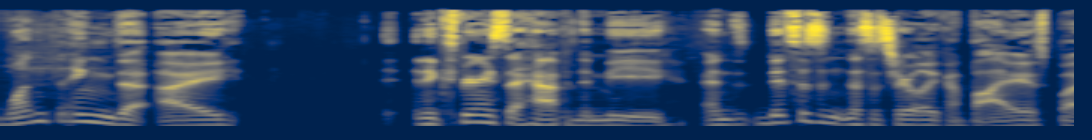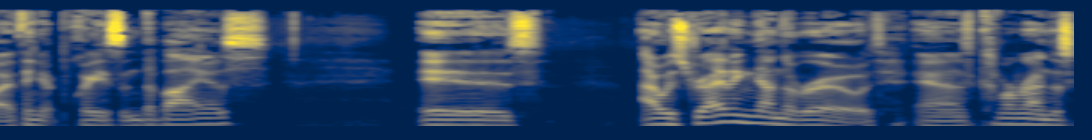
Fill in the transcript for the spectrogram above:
one thing that I an experience that happened to me, and this isn't necessarily like a bias, but I think it plays into bias, is I was driving down the road and coming around this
